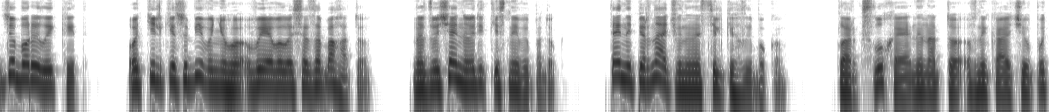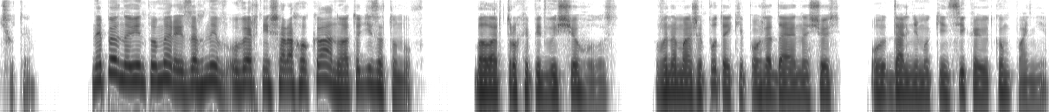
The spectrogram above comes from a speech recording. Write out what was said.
Дзьоборилий кит. От тільки зубів у нього виявилося забагато. Надзвичайно рідкісний випадок. Та й не пірнають вони настільки глибоко. Кларк слухає, не надто вникаючи в почуте. Непевно, він помер і загнив у верхній шарах океану, а тоді затонув. Балард трохи підвищує голос. Вона майже потайки поглядає на щось у дальньому кінці кают компанії.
